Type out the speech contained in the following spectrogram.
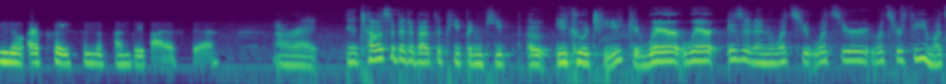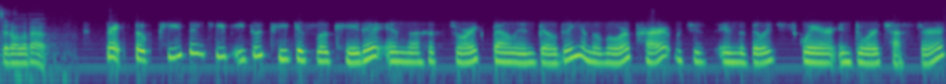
you know, our place in the Fundy Biosphere. All right. Yeah, tell us a bit about the Peep and Keep Ecotique. Where where is it, and what's your what's your what's your theme? What's it all about? Right. So Peep and Keep Ecotique is located in the historic Bell Inn building in the lower part, which is in the village square in Dorchester.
